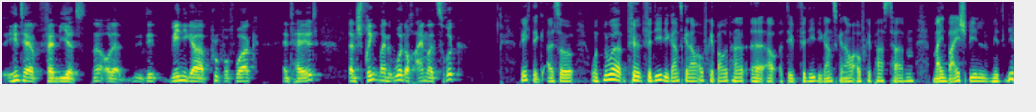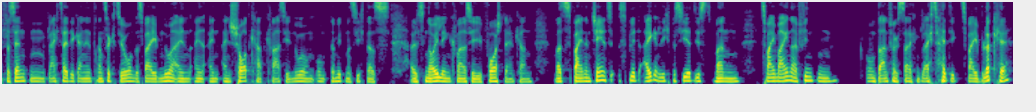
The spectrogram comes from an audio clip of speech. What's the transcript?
hinterher verliert ne? oder weniger Proof of Work enthält, dann springt meine Uhr doch einmal zurück Richtig, also und nur für, für die, die ganz genau aufgebaut äh, für die, die ganz genau aufgepasst haben, mein Beispiel mit wir versenden gleichzeitig eine Transaktion, das war eben nur ein, ein, ein Shortcut quasi, nur um, um, damit man sich das als Neuling quasi vorstellen kann. Was bei einem Chain Split eigentlich passiert ist, man zwei Miner finden unter Anführungszeichen gleichzeitig zwei Blöcke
